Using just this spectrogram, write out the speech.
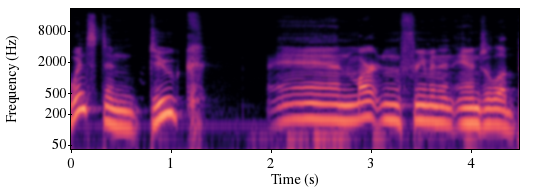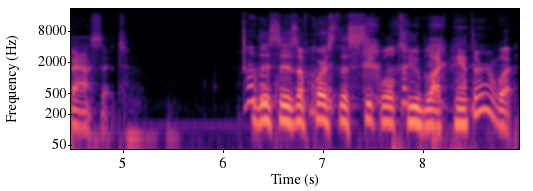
Winston Duke, and Martin Freeman and Angela Bassett. Oh, this is, of course, the sequel to Black Panther. What?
